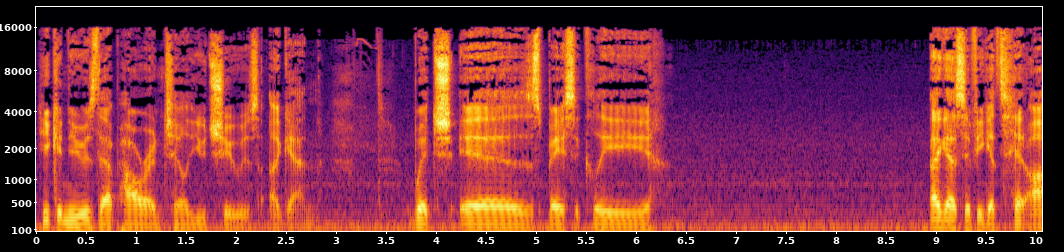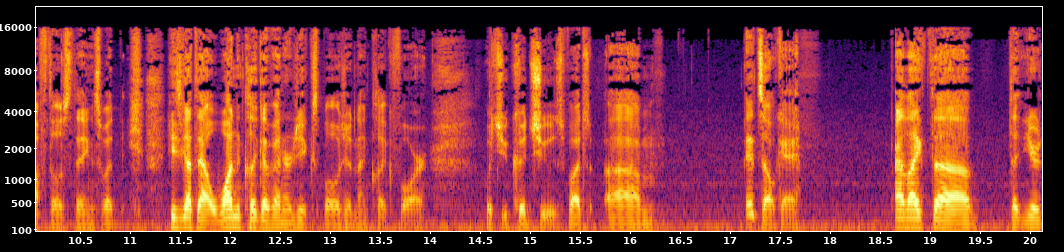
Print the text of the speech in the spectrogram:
He can use that power until you choose again. Which is basically I guess if he gets hit off those things, but he's got that one click of energy explosion on click four, which you could choose, but um, it's okay. I like the that your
